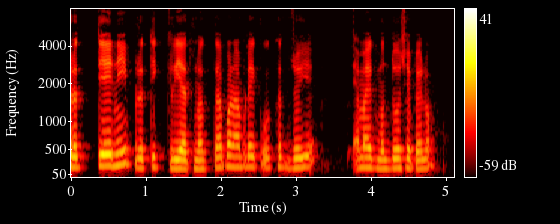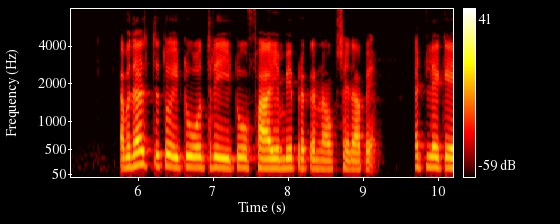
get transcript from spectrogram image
પ્રત્યેની પ્રતિક્રિયાત્મકતા પણ આપણે એક વખત જોઈએ. એમાં એક મુદ્દો છે પહેલો. આ બધા જ તત્વો E two O three two five એમ બે પ્રકારના ઓક્સાઇડ આપે. એટલે કે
